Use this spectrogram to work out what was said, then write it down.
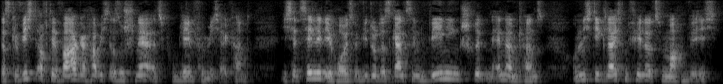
Das Gewicht auf der Waage habe ich also schnell als Problem für mich erkannt. Ich erzähle dir heute, wie du das Ganze in wenigen Schritten ändern kannst, um nicht die gleichen Fehler zu machen wie ich.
